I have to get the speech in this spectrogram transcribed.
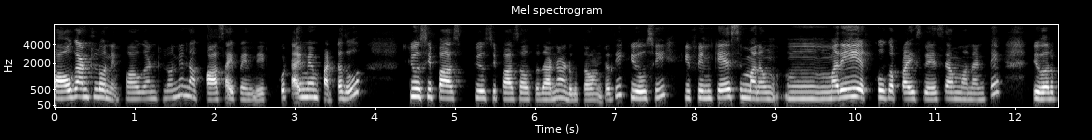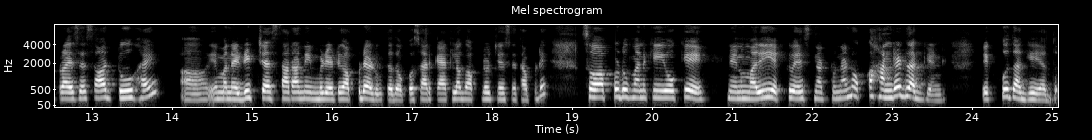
పావు గంటలోనే పావు గంటలోనే నాకు పాస్ అయిపోయింది. ఎక్కువ టైం ఏం పట్టదు. క్యూసీ పాస్ క్యూసీ పాస్ అవుతుందా అని అడుగుతూ ఉంటుంది. క్యూసీ ఇఫ్ ఇన్ కేస్ మనం మరీ ఎక్కువగా ప్రైస్ వేసాము అని అంటే your prices are too high ఏమైనా ఎడిట్ చేస్తారా అని ఇమ్మీడియట్గా అప్పుడే అడుగుతుంది. ఒక్కోసారి క్యాటలాగ్ అప్లోడ్ చేసేటప్పుడే. సో అప్పుడు మనకి ఓకే నేను మరీ ఎక్కువ వేసినట్టున్నాను. ఒక్క హండ్రెడ్ తగ్గండి ఎక్కువ తగ్గేయద్దు.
